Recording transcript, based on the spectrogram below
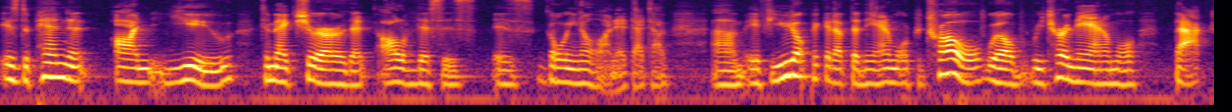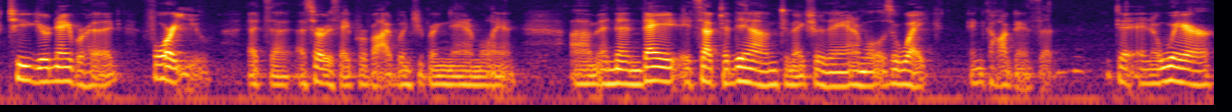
is dependent on you to make sure that all of this is is going on at that time. Um, if you don't pick it up, then the animal control will return the animal back to your neighborhood for you. That's a, a service they provide once you bring the animal in. Um, and then they, it's up to them to make sure the animal is awake and cognizant to, and aware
